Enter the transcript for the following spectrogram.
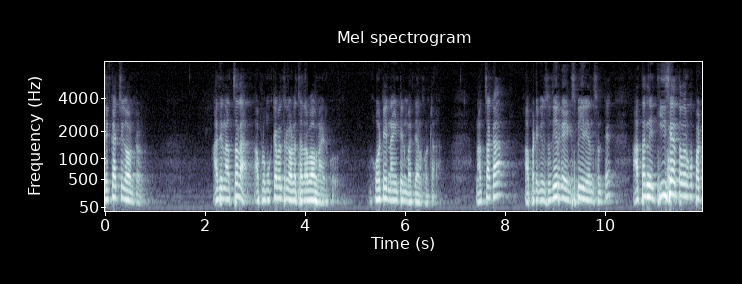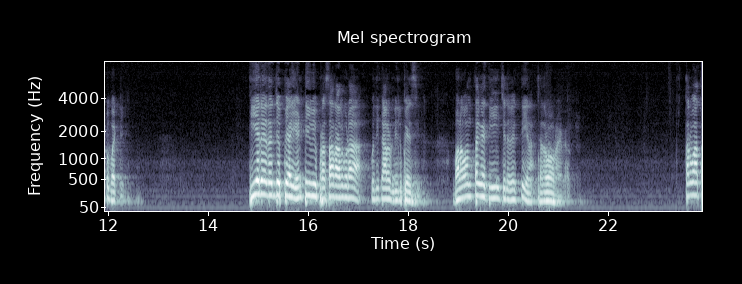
నిక్కచ్చిగా ఉంటాడు. అది నచ్చల. అప్పుడు ముఖ్యమంత్రిగా వాళ్ళ చంద్రబాబు నాయుడుకు. ఫోర్టీన్ నైన్టీన్ మధ్య అనుకుంటా. నచ్చక అప్పటికి సుదీర్ఘ ఎక్స్పీరియన్స్ ఉంటే అతన్ని తీసేంత వరకు పట్టుబట్టి. తీయలేదని చెప్పి ఆ ఎన్టీవీ ప్రసారాలు కూడా కొద్ది కాలం నిలిపేసి బలవంతంగా తీయించిన వ్యక్తి ఈయన చంద్రబాబు నాయుడు గారు. తర్వాత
